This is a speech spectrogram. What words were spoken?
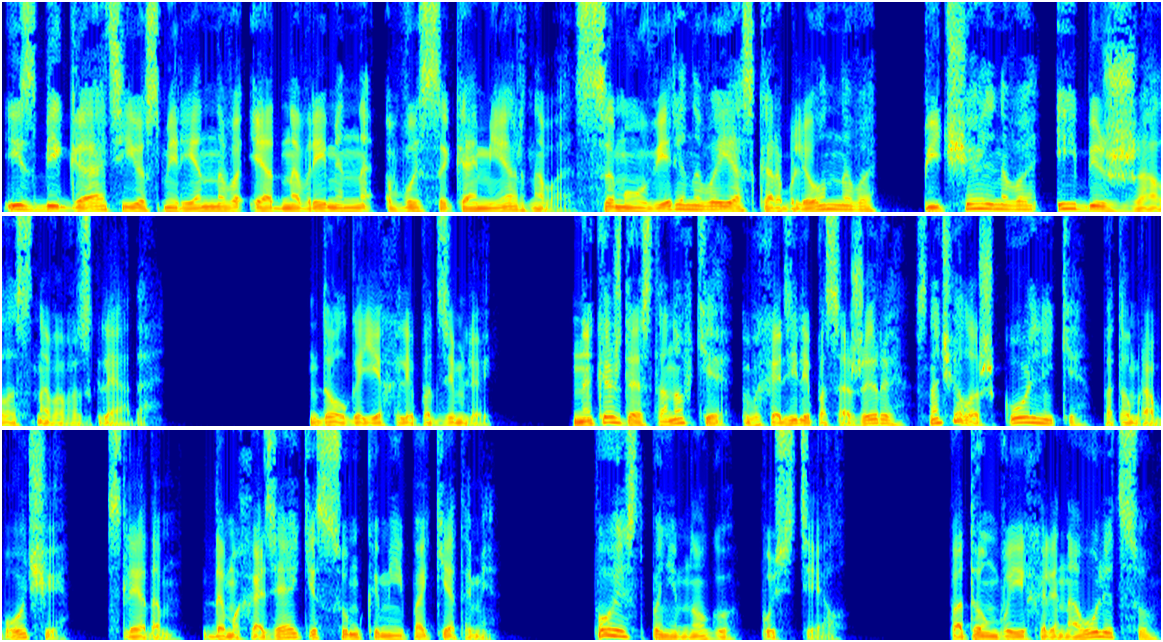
избегать ее смиренного и одновременно высокомерного, самоуверенного и оскорбленного, печального и безжалостного взгляда. Долго ехали под землей. На каждой остановке выходили пассажиры, сначала школьники, потом рабочие, следом домохозяйки с сумками и пакетами. Поезд понемногу пустел. Потом выехали на улицу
